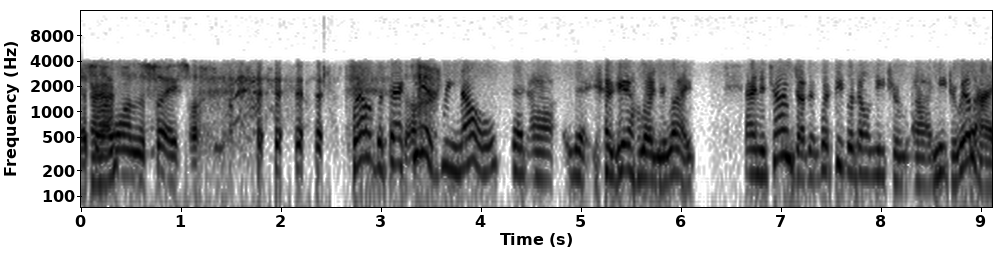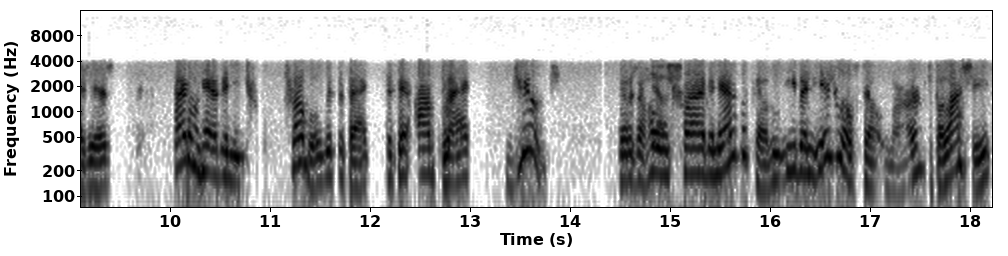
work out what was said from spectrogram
That's uh-huh. what I uh-huh. wanted to say. So. well, the fact so. is, we know that, uh, that. Yeah, well, you're right. And in terms of it, what people don't need to uh, need to realize is, I don't have any trouble with the fact that there are black Jews. There was a whole yes. tribe in Africa who even Israel felt were, the Phalassites,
